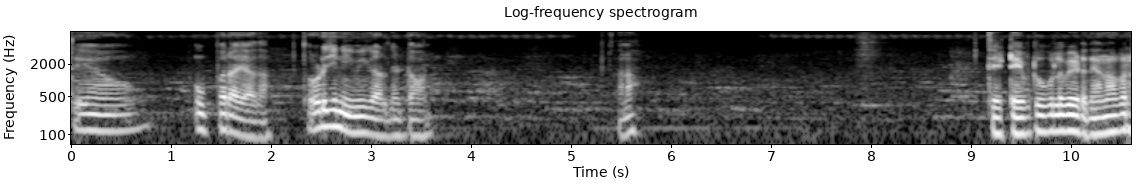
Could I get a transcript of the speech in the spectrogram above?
ਤੇ ਉਹ ਉੱਪਰ ਆ ਜ਼ਿਆਦਾ। ਥੋੜੀ ਜਿਹੀ ਨੀਵੀਂ ਕਰਦੇ ਡਾਊਨ ਹਨਾ। ਤੇ ਟੇਪ ਟੂਬ ਲਵੇੜਦੇ ਆ ਨਾ ਪਰ।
